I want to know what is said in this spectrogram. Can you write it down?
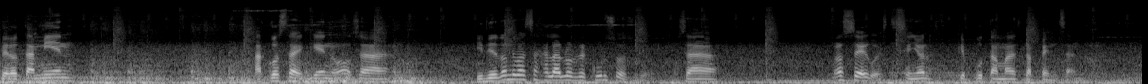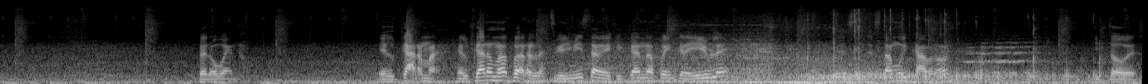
pero también a costa de qué, ¿no? O sea, ¿y de dónde vas a jalar los recursos, güey? O sea, no sé, güey, este señor qué puta madre está pensando. Pero bueno, el karma, el karma para la esgrimista mexicana fue increíble. Es- está muy cabrón. Y todo eso.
